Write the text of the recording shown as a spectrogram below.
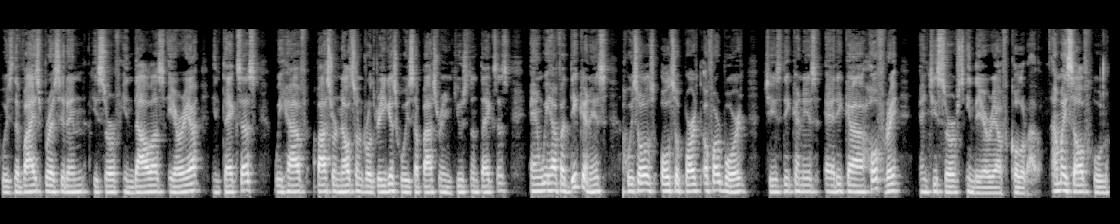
who is the vice president. He served in Dallas area in Texas. We have Pastor Nelson Rodriguez, who is a pastor in Houston, Texas. And we have a deaconess who is also part of our board. She's Deaconess Erika Hofre, and she serves in the area of Colorado. And myself, who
